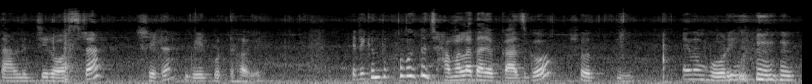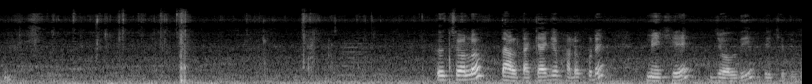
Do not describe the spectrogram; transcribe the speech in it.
তালের যে রসটা, সেটা বের করতে হবে। এটা কিন্তু খুব একটা ঝামেলাদায়ক কাজ গো, সত্যি। একদম বোরিং তো চলো তালটাকে আগে ভালো করে মেখে জল দিয়ে রেখে দেব।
